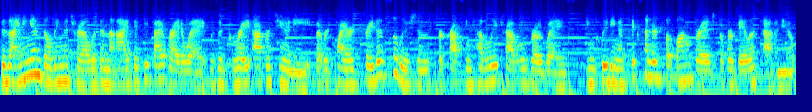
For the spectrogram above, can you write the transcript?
Designing and building the trail within the I-55 right-of-way was a great opportunity, but required creative solutions for crossing heavily traveled roadways, including a 600-foot-long bridge over Bayless Avenue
